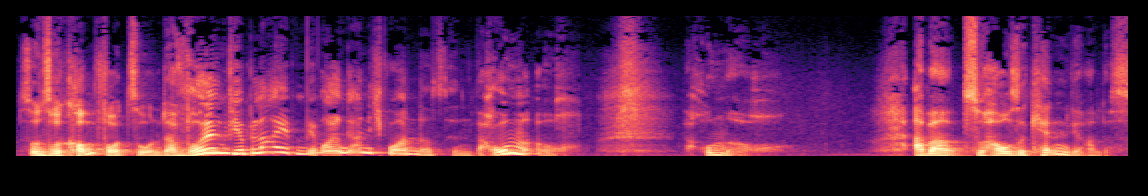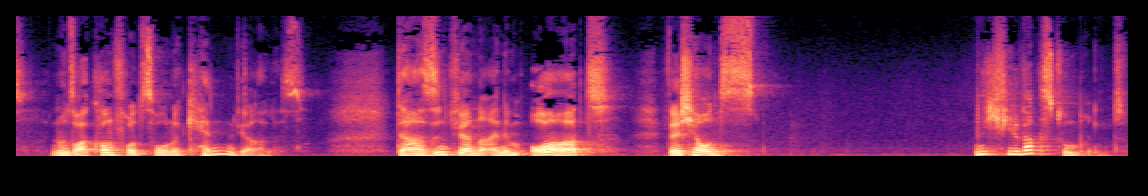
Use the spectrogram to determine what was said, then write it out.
Das ist unsere Komfortzone. Da wollen wir bleiben. Wir wollen gar nicht woanders hin. Warum auch? Warum auch? Aber zu Hause kennen wir alles. In unserer Komfortzone kennen wir alles. Da sind wir an einem Ort, welcher uns nicht viel Wachstum bringt.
